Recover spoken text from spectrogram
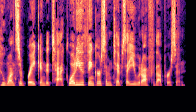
who wants to break into tech. What do you think are some tips that you would offer that person?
